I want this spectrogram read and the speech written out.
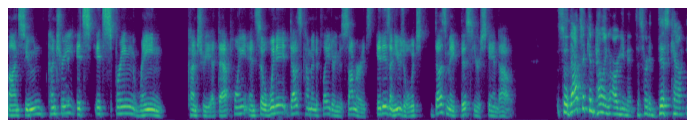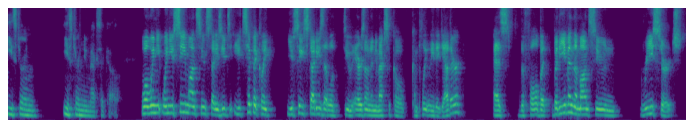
monsoon country. It's it's spring rain country at that point. And so when it does come into play during the summer, it's it is unusual, which does make this year stand out. so that's a compelling argument to sort of discount eastern eastern New Mexico. Well, when you when you see monsoon studies, you you typically you see studies that will do Arizona and New Mexico completely together as the full, but but even the monsoon research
